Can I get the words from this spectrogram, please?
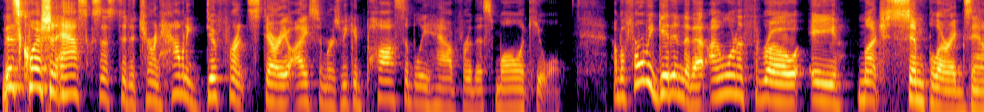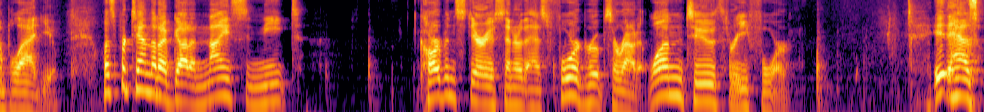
This question asks us to determine how many different stereoisomers we could possibly have for this molecule. Now before we get into that, I want to throw a much simpler example at you. Let's pretend that I've got a nice, neat carbon stereocenter that has four groups around it. One, two, three, four. It has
